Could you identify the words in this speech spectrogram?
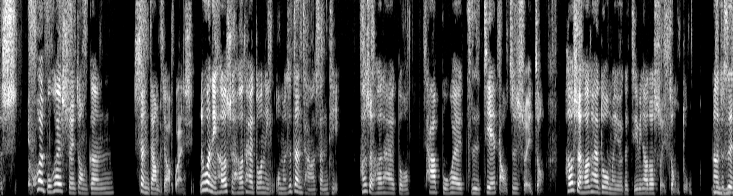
是会不会水肿跟肾脏比较有关系？如果你喝水喝太多，你我们是正常的身体，喝水喝太多，它不会直接导致水肿。喝水喝太多，我们有一个疾病叫做水中毒，那就是，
